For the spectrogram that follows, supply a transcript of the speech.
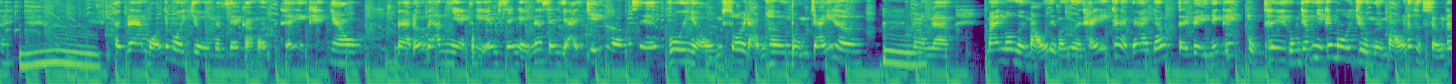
thôi. Uhm, thật ra mỗi cái môi trường mình sẽ có một thể hiện khác nhau. Và đối với âm nhạc thì em sẽ nghĩ nó sẽ giải trí hơn nó sẽ vui nhộn sôi động hơn bùng cháy hơn. Uhm, còn à, mai ngô người mẫu thì mọi người thấy khá là gai góc tại vì những cái cuộc thi cũng giống như cái môi trường người mẫu nó thực sự nó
